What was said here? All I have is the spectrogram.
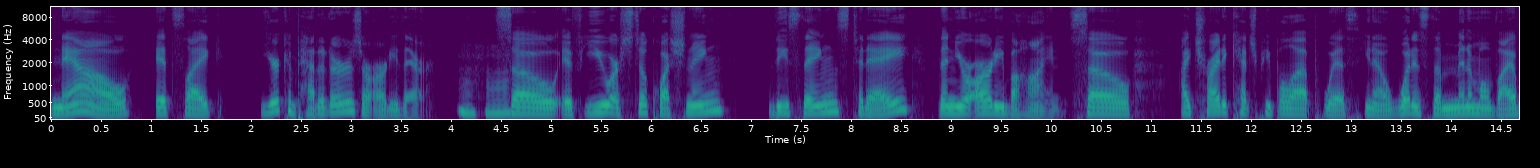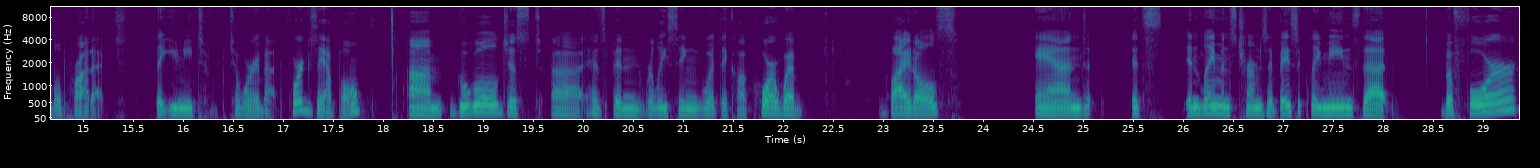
Now it's like your competitors are already there. Mhm. So if you are still questioning these things today, then you're already behind. So I try to catch people up with, you know, what is the minimal viable product that you need to, to worry about. For example, um, Google just uh, has been releasing what they call Core Web Vitals, and it's in layman's terms, it basically means that before,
